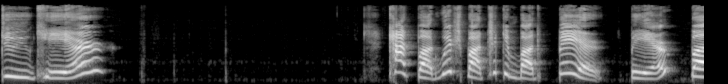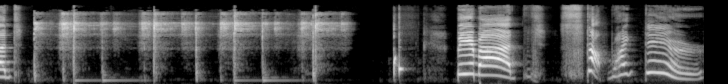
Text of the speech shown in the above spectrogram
Do you care? Cat bud, which bud, chicken bud, bear, bear butt. Bear stop right there.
